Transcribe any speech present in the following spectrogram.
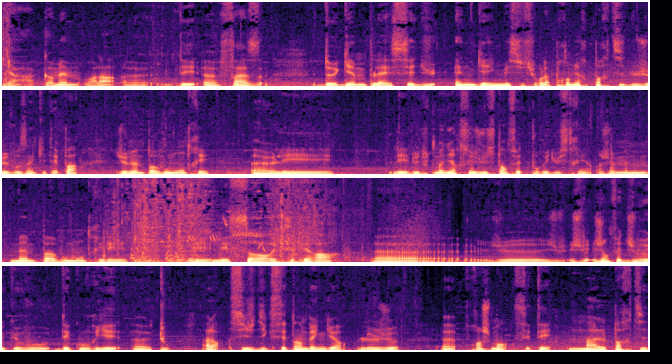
il y a quand même voilà, des phases de gameplay, c'est du endgame, mais c'est sur la première partie du jeu, vous inquiétez pas. Je vais même pas vous montrer euh, les. De toute manière, c'est juste en fait pour illustrer. Hein. Je vais même, même pas vous montrer les, les, sorts, etc. Euh, je, je, en fait, je veux que vous découvriez euh, tout. Alors, si je dis que c'est un banger, le jeu, franchement, c'était mal parti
